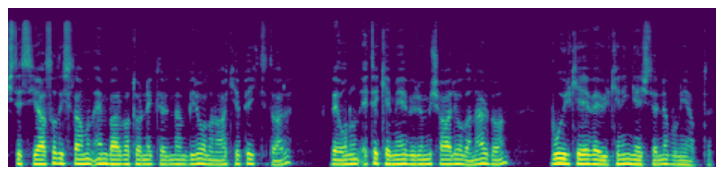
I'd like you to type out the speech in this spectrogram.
İşte siyasal İslam'ın en berbat örneklerinden biri olan AKP iktidarı ve onun ete kemiğe bürünmüş hali olan Erdoğan bu ülkeye ve ülkenin gençlerine bunu yaptı.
